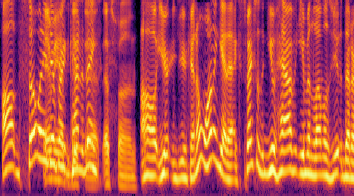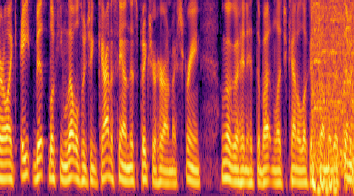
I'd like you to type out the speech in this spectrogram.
All so many. Yeah, different kind of that. things. That's fun. Oh, you're you're gonna want to get it, especially that you have even levels you, that are like eight bit looking levels, which you can kind of see on this picture here on my screen. I'm gonna go ahead and hit the button, and let you kind of look at some of this image.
